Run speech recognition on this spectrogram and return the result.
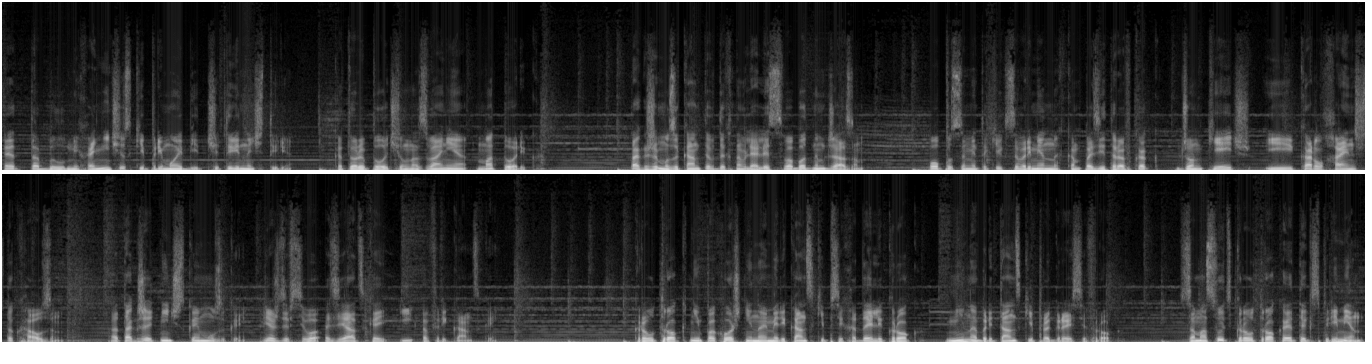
Это был механический прямой бит 4 на 4, который получил название «моторик». Также музыканты вдохновлялись свободным джазом, опусами таких современных композиторов, как Джон Кейдж и Карл Хайнс Штокхаузен, а также этнической музыкой, прежде всего азиатской и африканской. Краудрок не похож ни на американский психоделик-рок, ни на британский прогрессив-рок. Сама суть краудрока — это эксперимент,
